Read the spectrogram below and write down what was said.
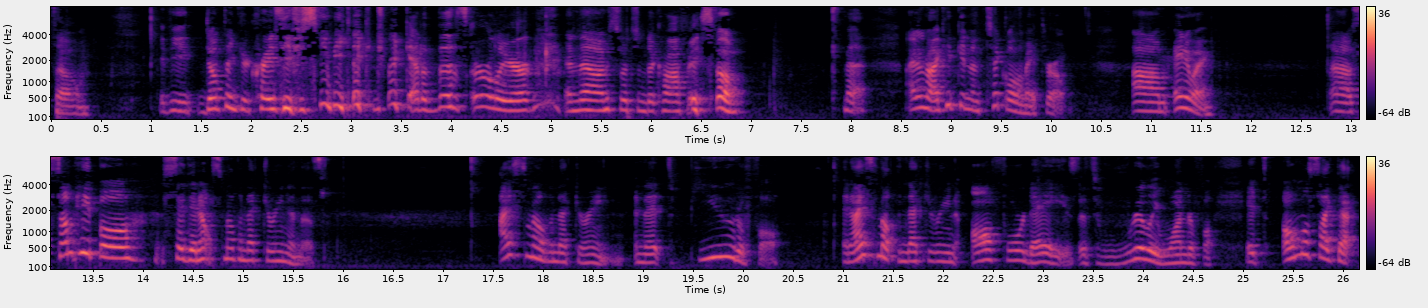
So, if you don't think you're crazy if you see me take a drink out of this earlier, and now I'm switching to coffee. So, I don't know. I keep getting a tickle in my throat. Um, anyway, uh, some people say they don't smell the nectarine in this. I smell the nectarine, and it's beautiful. And I smelt the nectarine all four days. It's really wonderful. It's almost like that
